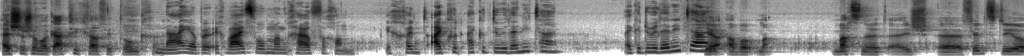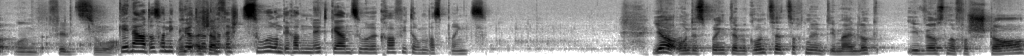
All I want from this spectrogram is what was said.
Hast du schon mal Gacki-Kaffee getrunken? Nein, aber ich weiß, wo man kaufen kann. Ich könnte, I could, I could do it anytime. I could do it anytime. Ja, aber ma, mach's nicht. Er ist äh, viel zu teuer und viel zu sauer. Genau, das habe ich Und gehört. er gehört, einfach- er ist sauer und ich habe nicht gerne sauren Kaffee, darum was bringt es? Ja, und es bringt eben grundsätzlich nichts. Ich meine, schau, ich würde es noch verstehen,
